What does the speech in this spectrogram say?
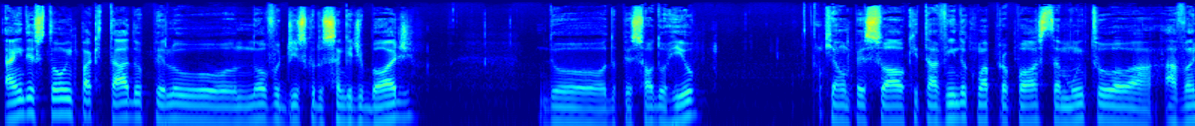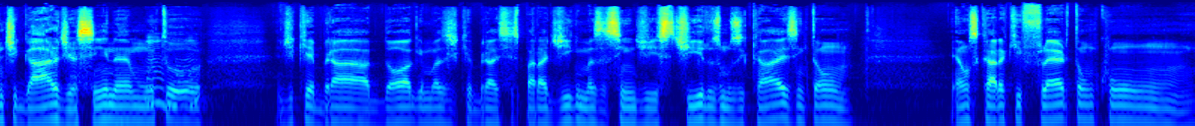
ainda estou impactado pelo novo disco do Sangue de Bode, do, do pessoal do Rio, que é um pessoal que está vindo com uma proposta muito avant-garde, assim, né? Muito. Uhum de quebrar dogmas, de quebrar esses paradigmas assim de estilos musicais. Então, é uns caras que flertam com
